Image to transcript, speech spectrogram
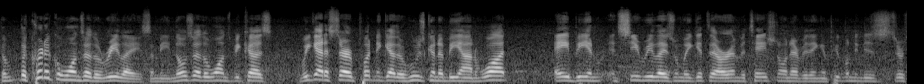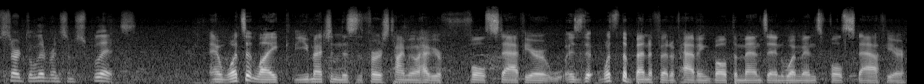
the, the critical ones are the relays. I mean, those are the ones because we got to start putting together who's going to be on what, A, B, and, and C relays when we get to our invitational and everything, and people need to start delivering some splits. And what's it like? You mentioned this is the first time you'll have your full staff here. Is the, what's the benefit of having both the men's and women's full staff here?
